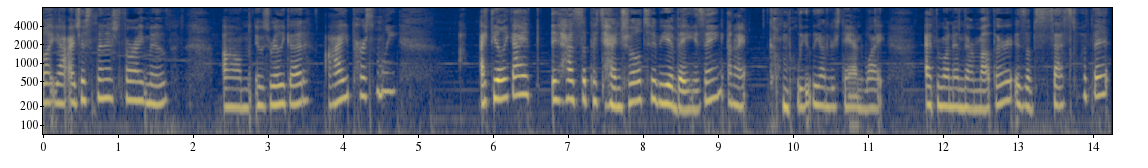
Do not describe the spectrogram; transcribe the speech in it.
but yeah, I just finished The Right Move. Um, it was really good. I personally, I feel like I it has the potential to be amazing, and I completely understand why everyone and their mother is obsessed with it.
